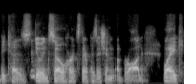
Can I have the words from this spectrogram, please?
because mm-hmm. doing so hurts their position abroad like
